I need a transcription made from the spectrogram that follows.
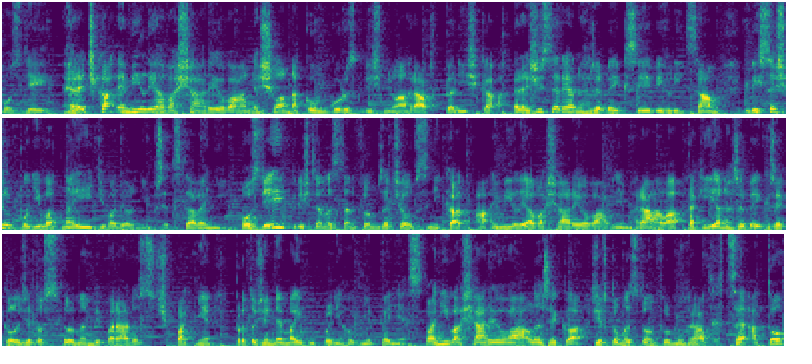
později. Herečka Emilia Vašáriová nešla na konkurs, když měla hrát v pelíškách. Režisér Jan Hřebejk si ji vyhlíd sám, když se šel podívat na její divadelní představení. Později, když tenhle ten film začal vznikat a Emilia Vašáriová v něm hrála, tak jí Jan Hřebejk řekl, že to s filmem vypadá dost špatně, protože nemají úplně hodně peněz. Paní Vašáriová ale řekla, že v tomhle filmu hrát chce a to,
